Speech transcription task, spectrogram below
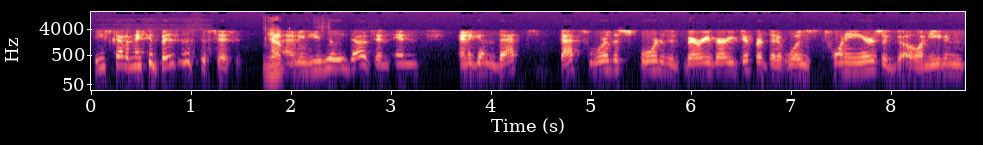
he's got to make a business decision. Yep. I mean, he really does. And and and again, that's that's where the sport is very very different than it was 20 years ago, and even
